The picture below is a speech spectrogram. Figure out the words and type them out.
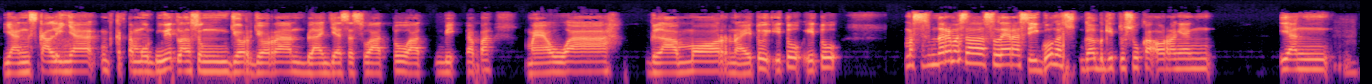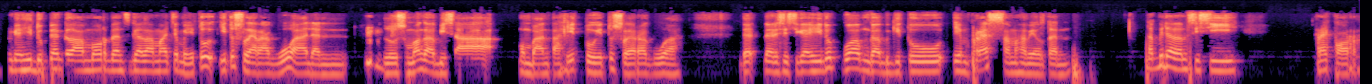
Yang sekalinya ketemu duit langsung jor-joran belanja sesuatu apa mewah glamor. Nah itu itu itu mas sebenarnya masalah selera sih. Gue nggak nggak begitu suka orang yang yang gak hidupnya glamor dan segala macam itu itu selera gua dan lu semua nggak bisa membantah itu itu selera gua Da- dari sisi gaya hidup gua nggak begitu impress sama Hamilton tapi dalam sisi rekor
